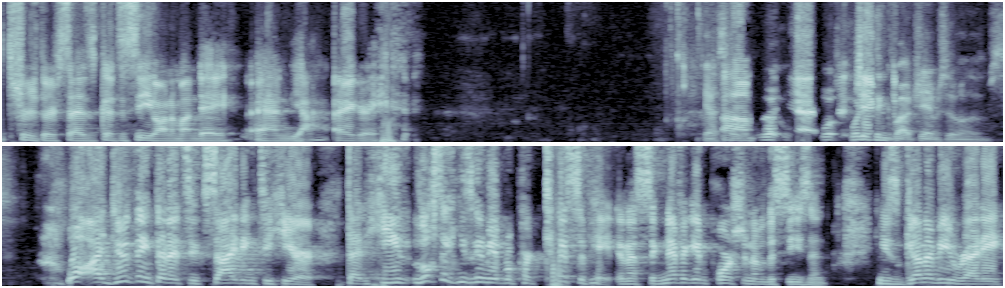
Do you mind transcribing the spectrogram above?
truther says, "Good to see you on a Monday." And yeah, I agree. Yeah. So Um, what, yeah, what, what do you think about Jameson Williams? Well, I do think that it's exciting to hear that he looks like he's going to be able to participate in a significant portion of the season. He's going to be ready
